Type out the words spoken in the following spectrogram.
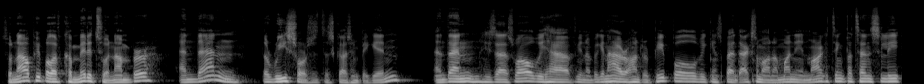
So now people have committed to a number, and then the resources discussion begin. And then he says, well, we have, you know, we can hire 100 people, we can spend X amount of money in marketing potentially.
